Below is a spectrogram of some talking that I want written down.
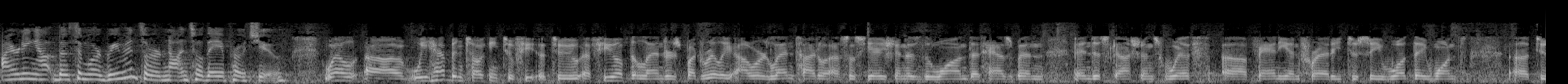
ironing out those similar agreements, or not until they approach you? Well, uh, we have been talking to few, to a few of the lenders, but really our Land Title Association is the one that has been in discussions with uh, Fannie and Freddie to see what they want uh, to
